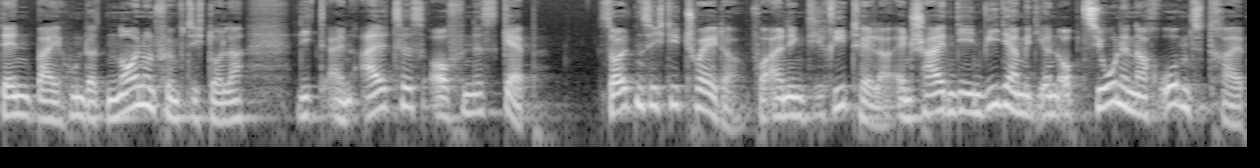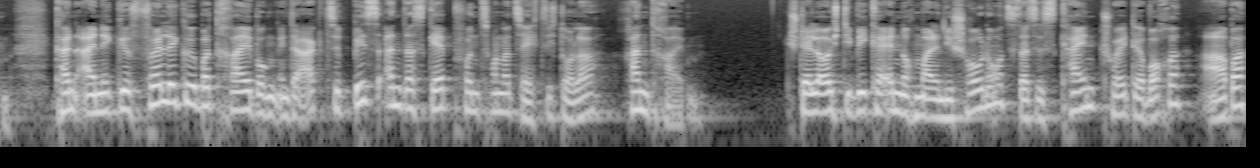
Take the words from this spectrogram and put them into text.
denn bei 159 Dollar liegt ein altes offenes Gap. Sollten sich die Trader, vor allen Dingen die Retailer, entscheiden, die Nvidia mit ihren Optionen nach oben zu treiben, kann eine gefällige Übertreibung in der Aktie bis an das Gap von 260 Dollar rantreiben. Ich stelle euch die BKN nochmal in die Show Notes. Das ist kein Trade der Woche, aber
